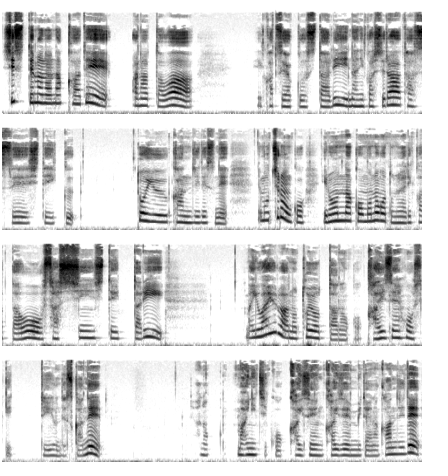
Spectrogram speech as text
システムの中であなたは活躍したり何かしら達成していくという感じですね。でもちろんこういろんなこう物事のやり方を刷新していったり、まあ、いわゆるあのトヨタのこう改善方式っていうんですかねあの毎日こう改善改善みたいな感じで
